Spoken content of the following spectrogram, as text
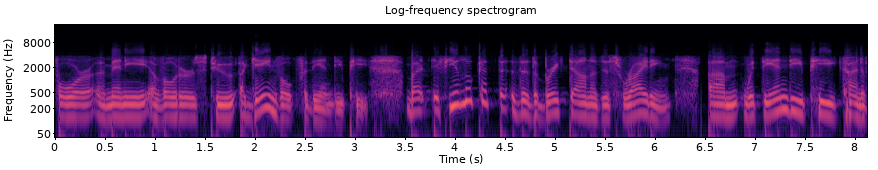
for uh, many uh, voters to again vote for the NDP. But if you look at the, the, the breakdown of this riding, um, with the NDP kind of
